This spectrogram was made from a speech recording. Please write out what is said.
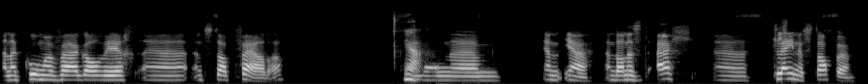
En dan komen we vaak alweer een stap verder. Ja. En dan, um, en, ja, en dan is het echt kleine stappen.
